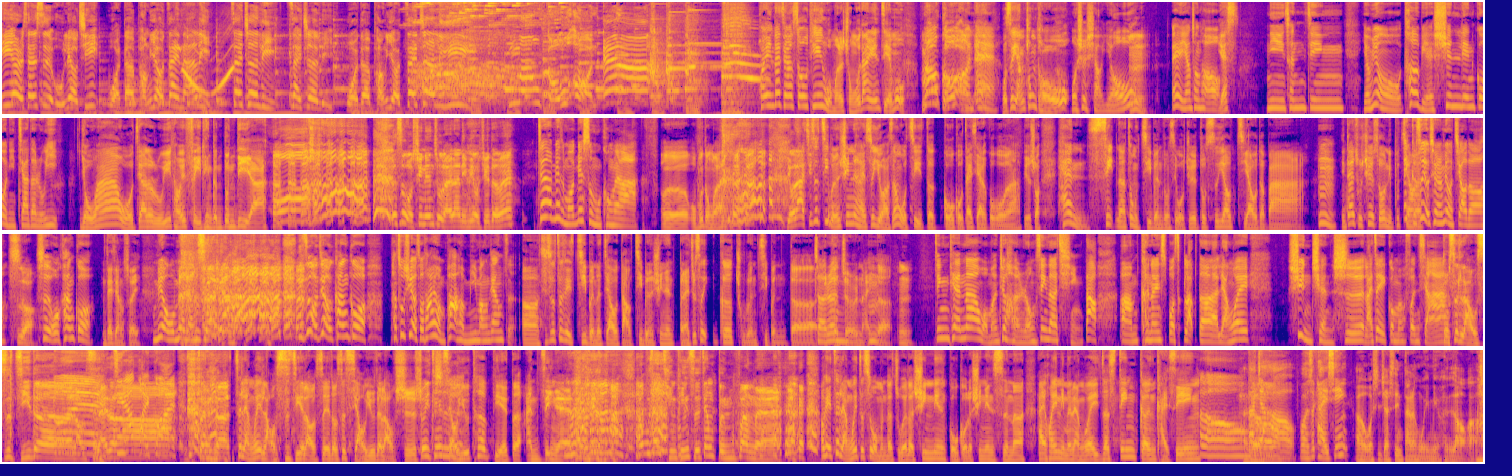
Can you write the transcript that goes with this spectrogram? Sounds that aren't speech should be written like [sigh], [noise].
一二三四五六七，我的朋友在哪里？在这里，在这里，我的朋友在这里。猫狗 on air 啊。欢迎大家收听我们的宠物单元节目《猫狗 on air 我是洋葱头。我是小游。嗯哎，洋葱头，yes，你曾经有没有特别训练过你家的如意？有啊，我家的如意它会飞天跟遁地啊，哦，[laughs] 这是我训练出来的，你没有觉得吗？这样变什么变孙悟空了啊？呃，我不懂啊。[laughs] 有啦，其实基本的训练还是有啊。像我自己的狗狗在家的狗狗啊，比如说 hand sit 呢这种基本的东西，我觉得都是要教的吧。嗯，你带出去的时候你不哎，教啊，可是有些人没有教的哦。是哦，是我看过，你在讲谁？没有，我没有讲谁。[laughs] [laughs] 可是我就有看过，他出去的时候，他会很怕、很迷茫这样子。呃，其实这些基本的教导、基本的训练，本来就是一个主人基本的责任责任来的。嗯今天呢，我们就很荣幸的请到嗯 c a n i n Sports Club 的两位训犬师来这里跟我们分享啊。都是老司机的老师来的啦，吉拉乖乖真的，[laughs] 这两位老司机的老师也都是小优的老师，所以今天小优特别的安静哎，[laughs] 他不像平平时这样奔放哎。[laughs] OK，这两位就是我们的主要的训练狗狗的训练师呢，哎，欢迎你们两位，Justin 跟凯欣。Hello，大家好，我是凯欣。呃，我是 Justin，当然我也没有很老啊。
